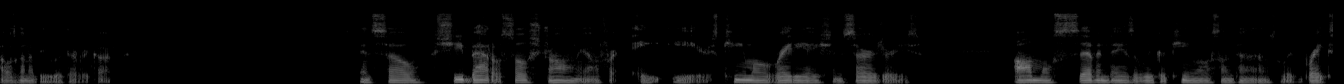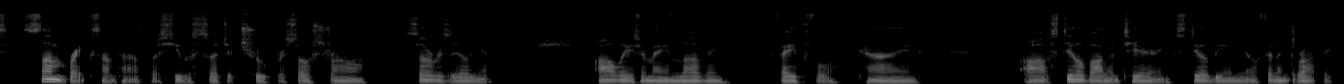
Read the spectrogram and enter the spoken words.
I was going to be with her regardless. And so she battled so strong, y'all, for eight years chemo, radiation, surgeries, almost seven days a week of chemo sometimes with breaks, some breaks sometimes, but she was such a trooper, so strong, so resilient always remain loving, faithful, kind, all still volunteering, still being, you know, philanthropic,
